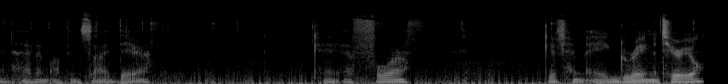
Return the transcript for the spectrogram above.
And have him up inside there. Okay, F4. Give him a gray material.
